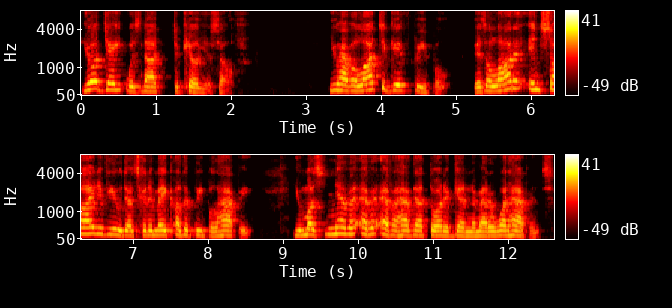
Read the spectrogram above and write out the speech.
Your date was not to kill yourself. You have a lot to give people. There's a lot of inside of you that's going to make other people happy. You must never, ever, ever have that thought again, no matter what happens.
